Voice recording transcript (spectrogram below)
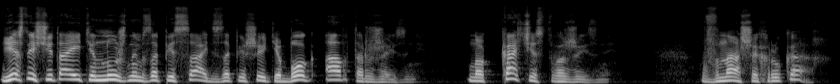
Если считаете нужным записать, запишите. Бог – автор жизни, но качество жизни в наших руках.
